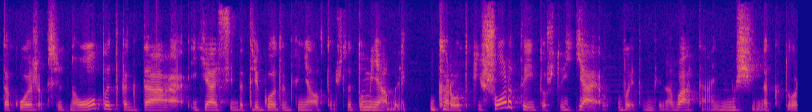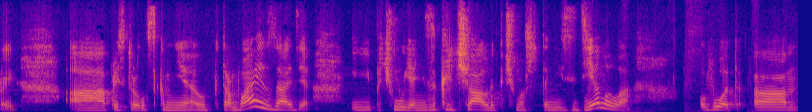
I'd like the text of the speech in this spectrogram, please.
такой же абсолютно опыт, когда я себя три года обвиняла в том, что это у меня были короткие шорты, и то, что я в этом виновата, а не мужчина, который а, пристроился ко мне в трамвае сзади, и почему я не закричала, и почему что-то не сделала. Вот. А,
